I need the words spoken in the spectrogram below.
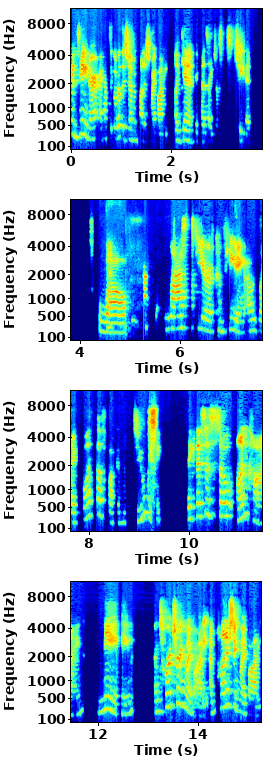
container, I have to go to the gym and punish my body again because I just cheated. Wow. Last year of competing, I was like, what the fuck am I doing? Like, this is so unkind, mean. I'm torturing my body. I'm punishing my body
